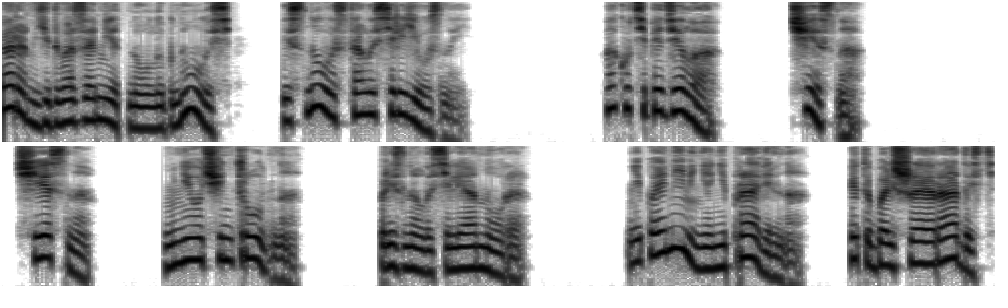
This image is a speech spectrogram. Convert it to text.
Карен едва заметно улыбнулась и снова стала серьезной. «Как у тебя дела? Честно». «Честно, мне очень трудно», — призналась Элеонора. «Не пойми меня неправильно. Это большая радость,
